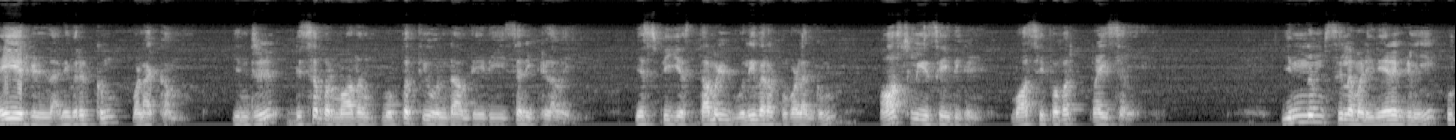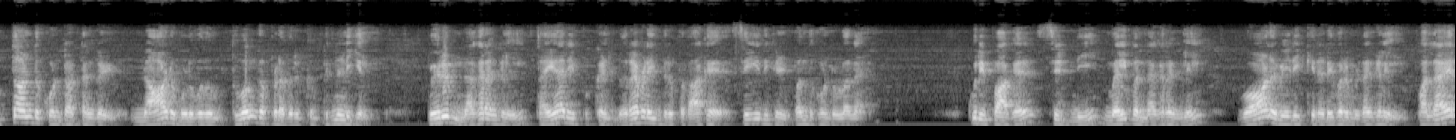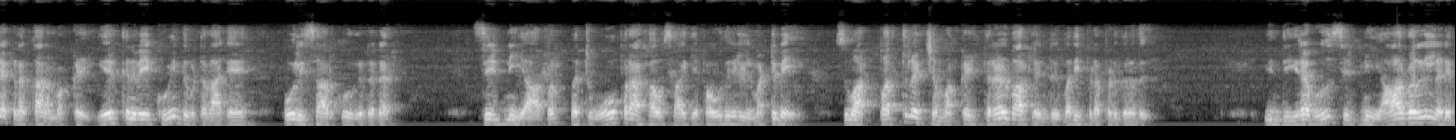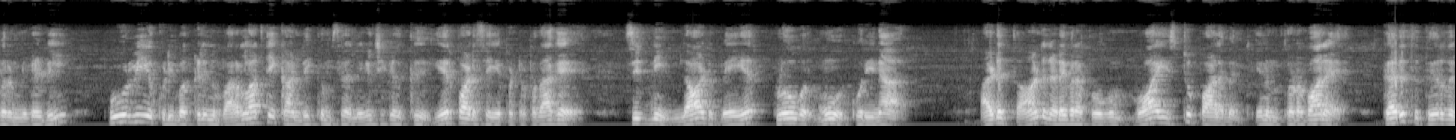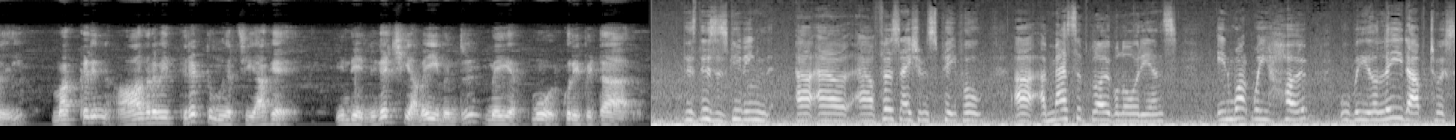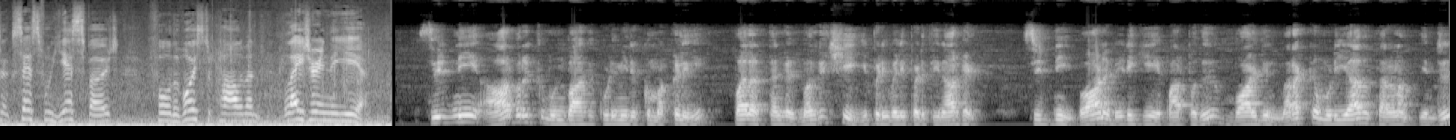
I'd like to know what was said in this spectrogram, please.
நேயர்கள் அனைவருக்கும் வணக்கம். இன்று டிசம்பர் மாதம் முப்பத்தி ஒன்றாம் தேதி சனிக்கிழமை. எஸ்பிஎஸ் தமிழ் ஒலிபரப்பு வழங்கும் ஆஸ்திரேலிய செய்திகள் வாசிப்பவர் ரைசல். இன்னும் சில மணி நேரங்களில் புத்தாண்டு கொண்டாட்டங்கள் நாடு முழுவதும் துவங்கப்படவிருக்கும் பின்னணியில் பெரும் நகரங்களில் தயாரிப்புகள் நிறைவடைந்திருப்பதாக செய்திகள் வந்து கொண்டுள்ளன. குறிப்பாக சிட்னி மெல்பர்ன் நகரங்களில் வான வேடிக்கை நடைபெறும் இடங்களில் பல்லாயிரக்கணக்கான மக்கள் ஏற்கனவே குவிந்து விட்டதாக போலீசார் கூறுகின்றனர். சிட்னி ஆர்பர் மற்றும் ஓபரா ஹவுஸ் ஆகிய பகுதிகளில் மட்டுமே சுமார் பத்து லட்சம் மக்கள் திரள்வார்கள் என்று மதிப்பிடப்படுகிறது. இந்த இரவு சிட்னி ஆர்வலில் நடைபெறும் நிகழ்வில் பூர்வீக குடிமக்களின் வரலாற்றை காண்பிக்கும் சில நிகழ்ச்சிகளுக்கு ஏற்பாடு செய்யப்பட்டிருப்பதாக Sydney lord mayor Clover Moore கூறினார். அடுத்த ஆண்டு நடைபெறப் போகும் வாய்ஸ் டு பார்லமெண்ட் எனும் தொடர்பான கருத்து தேர்தலில் மக்களின் ஆதரவை திரட்டும் முயற்சியாக இந்த நிகழ்ச்சி அமையும் என்று மேயர் மூர் குறிப்பிட்டார் This, this is giving uh, our, our First Nations people uh, a massive global audience in what we hope will be the lead up to a successful yes vote for the Voice to Parliament later in the year. Sydney ஆர்பருக்கு முன்பாக குழுமியிருக்கும் மக்களில் பலர் தங்கள் மகிழ்ச்சியை இப்படி வெளிப்படுத்தினார்கள் Sydney வான வேடிக்கையை பார்ப்பது வாழ்வின் மறக்க முடியாத தருணம் என்று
